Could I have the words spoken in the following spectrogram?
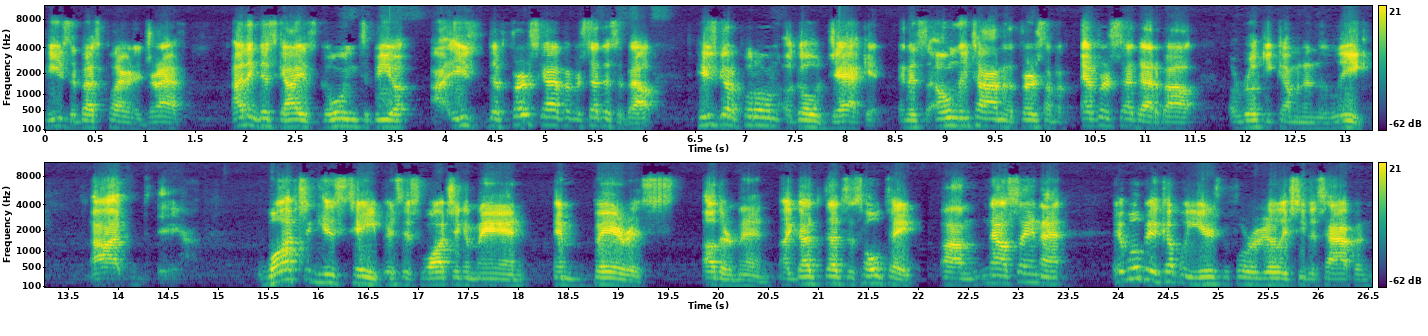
he's the best player in the draft. I think this guy is going to be a. He's the first guy I've ever said this about. He's going to put on a gold jacket, and it's the only time and the first time I've ever said that about a rookie coming into the league. Uh, watching his tape is just watching a man embarrass other men. Like that that's his whole tape. Um, now saying that, it will be a couple years before we really see this happen.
